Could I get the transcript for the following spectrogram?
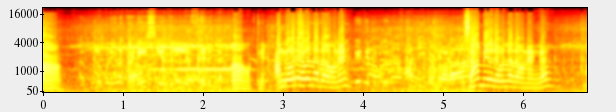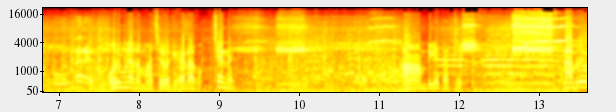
ஆ. ஓகே. அங்கே வர எவ்வளோ நேரம் பண்ணுவாடா சாமி வர எவ்வளோ நேரம் ஆகுண்ணே அங்கே? ஒரு மணி நேரம் சரி ஓகே கரெக்டாக இருக்கும் சரிண்ணே ஆ அம்பிகா தேட்ரு நான் ப்ரோ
